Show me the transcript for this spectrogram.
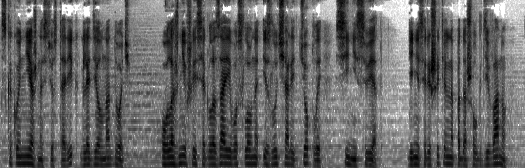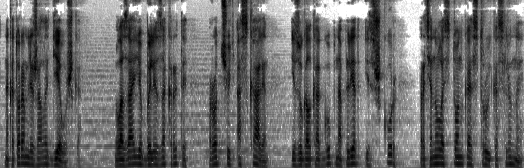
с какой нежностью старик глядел на дочь. Увлажнившиеся глаза его словно излучали теплый синий свет. Денис решительно подошел к дивану, на котором лежала девушка. Глаза ее были закрыты, рот чуть оскален, из уголка губ на плед из шкур протянулась тонкая струйка слюны.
